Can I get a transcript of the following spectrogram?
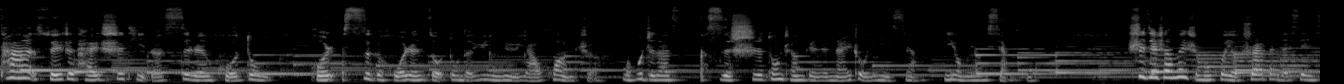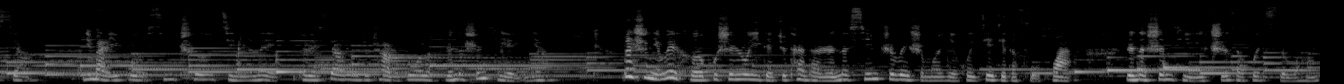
它随着抬尸体的四人活动。活四个活人走动的韵律摇晃着，我不知道死尸通常给人哪种印象。你有没有想过，世界上为什么会有衰败的现象？你买一部新车，几年内它的效用就差不多了。人的身体也一样。但是你为何不深入一点去探讨人的心智为什么也会渐渐的腐化？人的身体迟早会死亡，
